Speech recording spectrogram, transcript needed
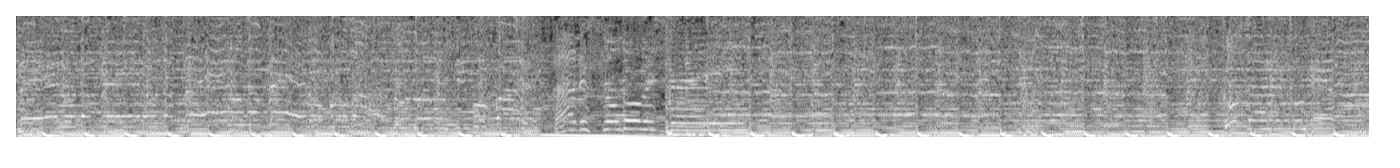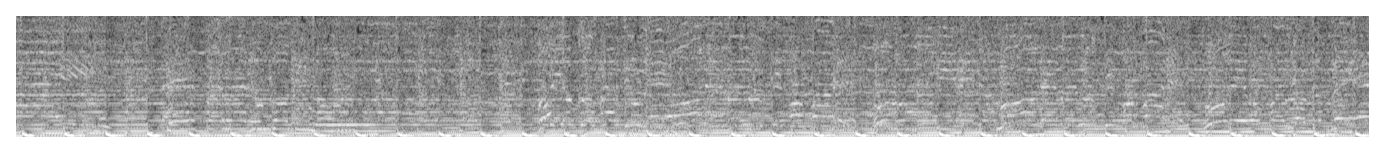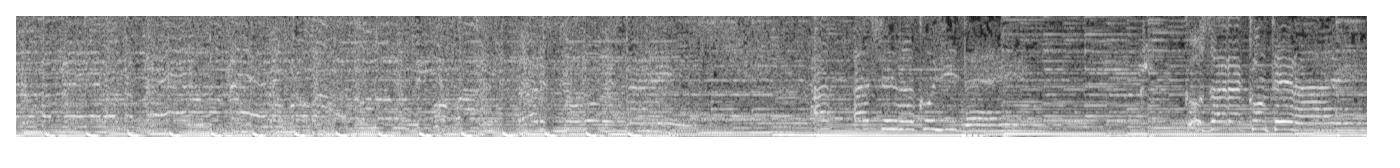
davvero, davvero, davvero, davvero provato, non si può fare, adesso dove sei? Con gli dei. Cosa racconterai?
